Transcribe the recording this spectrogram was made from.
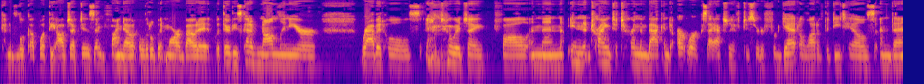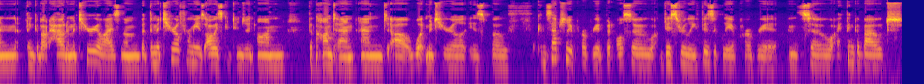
kind of look up what the object is and find out a little bit more about it. But they're these kind of nonlinear rabbit holes into which I fall. And then in trying to turn them back into artworks, I actually have to sort of forget a lot of the details and then think about how to materialize them. But the material for me is always contingent on the content and uh, what material is both conceptually appropriate but also viscerally, physically appropriate. And so I think about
